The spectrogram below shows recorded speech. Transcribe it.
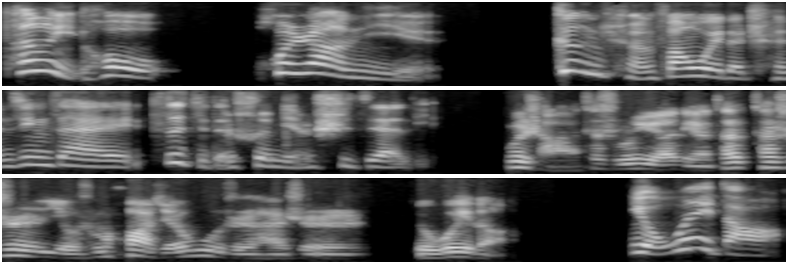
喷了以后会让你更全方位的沉浸在自己的睡眠世界里。为啥？它什么原理啊？它它是有什么化学物质，还是有味道？有味道。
